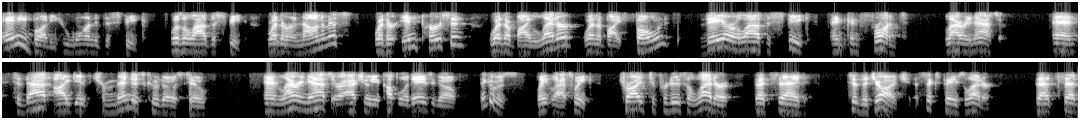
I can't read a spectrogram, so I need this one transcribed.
anybody who wanted to speak was allowed to speak, whether anonymous, whether in person, whether by letter, whether by phone, they are allowed to speak and confront Larry Nassar. And to that, I give tremendous kudos to. And Larry Nassar, actually, a couple of days ago, I think it was late last week, tried to produce a letter that said to the judge, a six page letter, that said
